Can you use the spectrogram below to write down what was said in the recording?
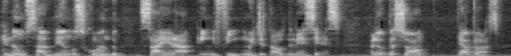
que não sabemos quando sairá, enfim, um edital do INSS. Valeu, pessoal, até a próxima.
